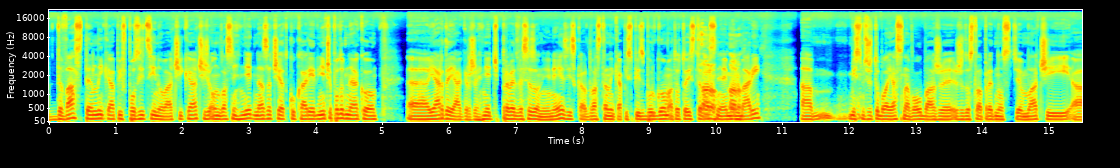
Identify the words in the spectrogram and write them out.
dva Stanley Cupy v pozícii nováčika, čiže on vlastne hneď na začiatku kariéry, niečo podobné ako uh, Jarde Jager, že hneď prvé dve sezóny nie, získal dva Stanley Cupy s Pittsburghom a toto isté vlastne aj. Mari. A myslím si, že to bola jasná voľba, že, že dostal prednosť mladší a,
